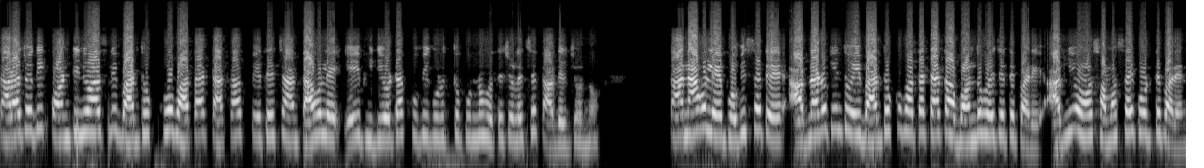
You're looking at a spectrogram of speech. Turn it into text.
তারা যদি কন্টিনিউয়াসলি বার্ধক্য ভাতার টাকা পেতে চান, তাহলে এই ভিডিওটা খুবই গুরুত্বপূর্ণ হতে চলেছে তাদের জন্য। তা না হলে ভবিষ্যতে আপনারও কিন্তু এই বার্ধক্য ভাতার টাকা বন্ধ হয়ে যেতে পারে। আপনিও সমস্যায় পড়তে পারেন।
